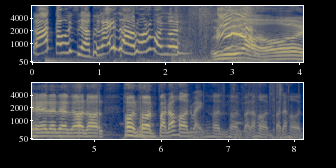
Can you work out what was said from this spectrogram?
á câu rẻ từ nãy giờ luôn đó mọi người. Ui trời ơi lên lên lên lên hên. Hên pha đó hên các bạn. Hên hên pha đó hên pha đó hên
